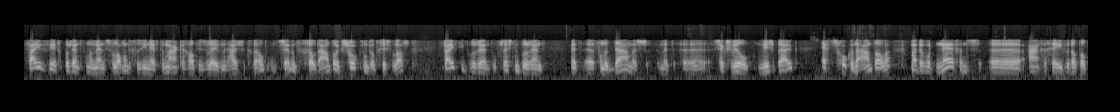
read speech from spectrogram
45% van de mensen landelijk gezien heeft te maken gehad in zijn leven met huiselijk geweld. Ontzettend groot aantal. Ik schrok toen ik dat gisteren las. 15% of 16% met, uh, van de dames met uh, seksueel misbruik. Echt schokkende aantallen. Maar er wordt nergens aangegeven dat dat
